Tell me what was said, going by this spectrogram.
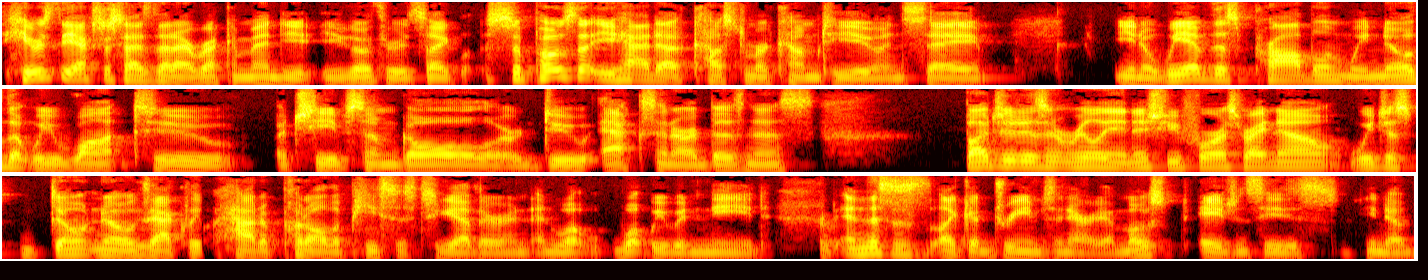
here's the exercise that I recommend you, you go through. It's like suppose that you had a customer come to you and say, you know, we have this problem. We know that we want to achieve some goal or do X in our business. Budget isn't really an issue for us right now. We just don't know exactly how to put all the pieces together and, and what, what we would need. And this is like a dream scenario. Most agencies, you know,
